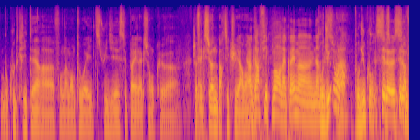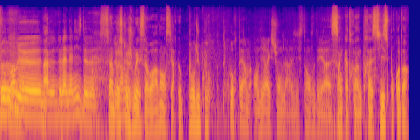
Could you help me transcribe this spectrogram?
Beaucoup de critères euh, fondamentaux à étudier. C'est pas une action que euh, j'affectionne particulièrement. alors graphiquement, on a quand même un- une pour du, impulsion alors, là. pour du court, C'est le, c'est le peu, fondement du- euh, de, bah, de l'analyse de. C'est un de peu ce que je voulais savoir avant. C'est-à-dire que pour du court, court terme, en direction de la résistance des euh, 5,93,6, pourquoi pas?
